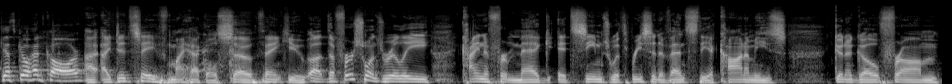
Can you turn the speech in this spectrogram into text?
Guess go ahead, caller. I, I did save my heckles, so thank you. Uh, the first one's really kind of for Meg. It seems with recent events, the economy's going to go from,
